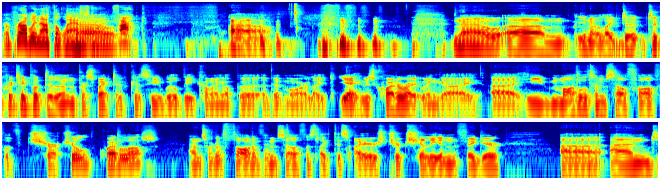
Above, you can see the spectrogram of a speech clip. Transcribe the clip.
or probably not the last time. Fuck. Ah. now, um, you know, like to, to quickly put Dillon in perspective, because he will be coming up a, a bit more. Like, yeah, he was quite a right wing guy. Uh, he modeled himself off of Churchill quite a lot, and sort of thought of himself as like this Irish Churchillian figure. Uh, and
